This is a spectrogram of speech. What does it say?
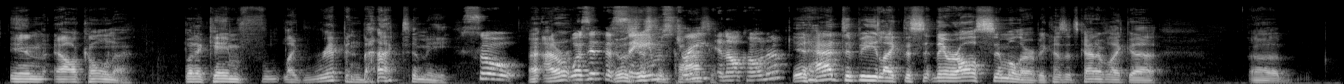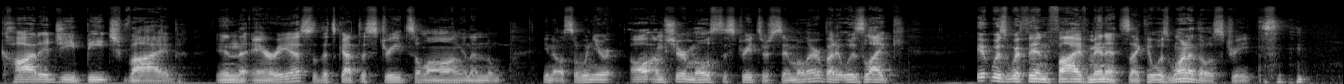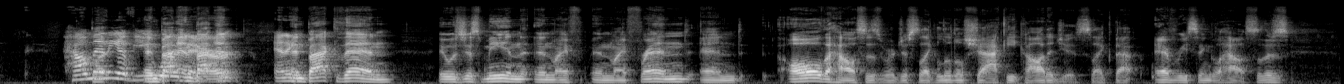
in Alcona, but it came f- like ripping back to me. So I, I don't. was it the was same street classic. in Alcona? It had to be like the. si- They were all similar because it's kind of like a, a cottagey beach vibe in the area. So that's got the streets along, and then the, you know. So when you're all, I'm sure most of the streets are similar, but it was like, it was within five minutes. Like it was one of those streets. How many of you and were ba- there? and ba- and- and, and back then it was just me and, and my and my friend and all the houses were just like little shacky cottages like that every single house. So there's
